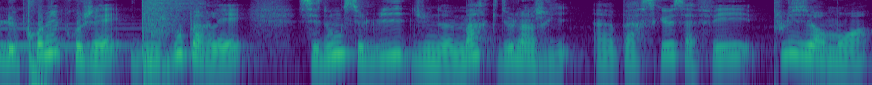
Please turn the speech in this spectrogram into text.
Le premier projet dont je vous parlais, c'est donc celui d'une marque de lingerie, euh, parce que ça fait plusieurs mois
